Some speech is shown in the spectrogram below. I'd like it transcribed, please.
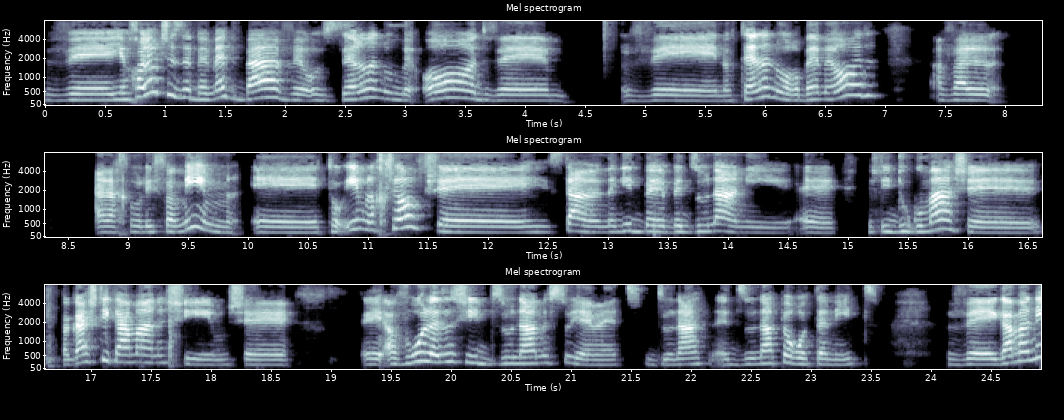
ויכול להיות שזה באמת בא ועוזר לנו מאוד ו, ונותן לנו הרבה מאוד, אבל אנחנו לפעמים אה, טועים לחשוב שסתם, נגיד בתזונה, אני, אה, יש לי דוגמה שפגשתי כמה אנשים שעברו לאיזושהי תזונה מסוימת, תזונה, תזונה פירוטנית, וגם אני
